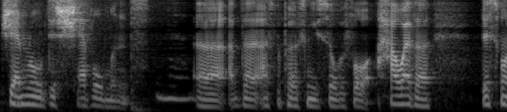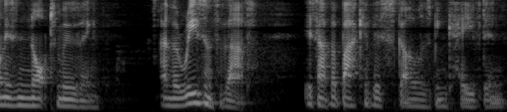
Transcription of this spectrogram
general dishevelment uh, as the person you saw before. However, this one is not moving, and the reason for that is that the back of his skull has been caved in.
